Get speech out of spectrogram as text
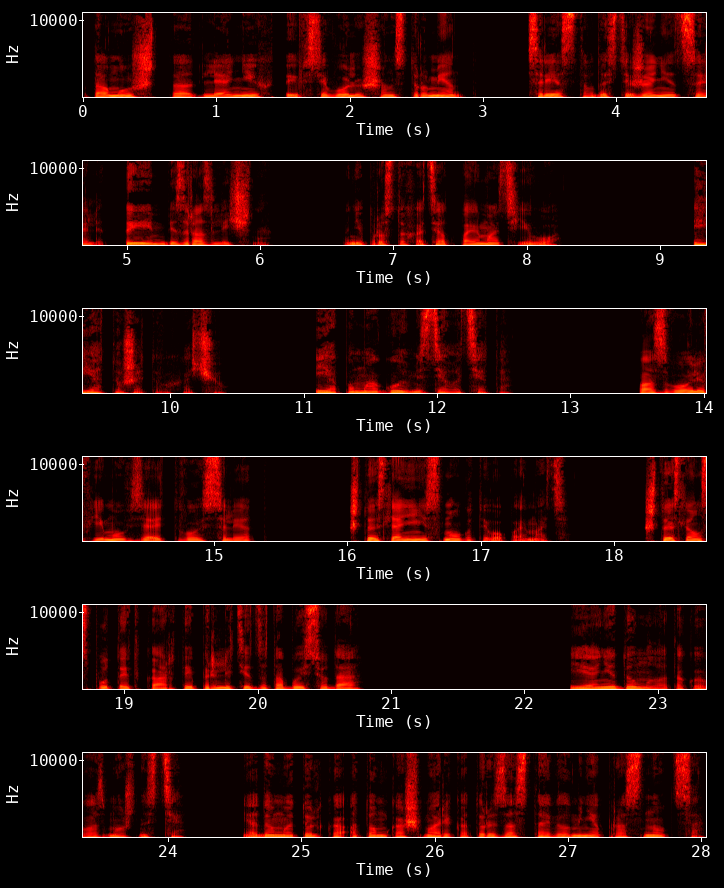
Потому что для них ты всего лишь инструмент, средство достижения цели. Ты им безразлична. Они просто хотят поймать его. И я тоже этого хочу. И я помогу им сделать это. Позволив ему взять твой след? Что, если они не смогут его поймать? Что, если он спутает карты и прилетит за тобой сюда? Я не думала о такой возможности. Я думаю только о том кошмаре, который заставил меня проснуться.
